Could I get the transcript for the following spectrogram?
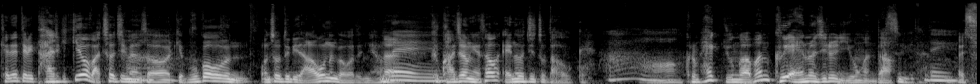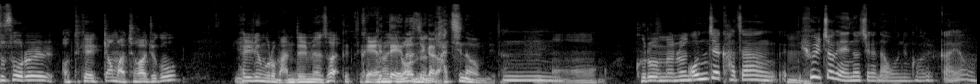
걔네들이 다 이렇게 끼워 맞춰지면서 아. 이렇게 무거운 원소들이 나오는 거거든요. 네. 네. 그 과정에서 에너지도 나오고 아. 아, 그럼 핵 융합은 그 에너지를 이용한다. 맞습니다. 네. 수소를 어떻게 껴 맞춰가지고 예. 헬륨으로 만들면서 그때, 그 에너지를 그때 에너지가 얻는다. 같이 나옵니다. 음. 어, 그러면은 언제 가장 음. 효율적인 에너지가 나오는 걸까요?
